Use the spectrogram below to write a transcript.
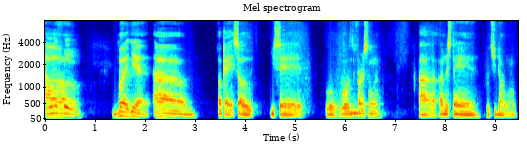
We'll see. Um, But yeah, um, okay. So you said what, what was the first one? Uh, understand what you don't want.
